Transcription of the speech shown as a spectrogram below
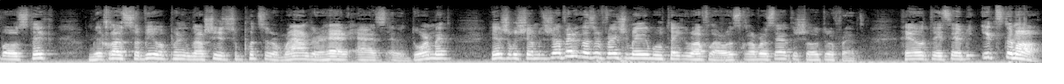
bows thick. Michal Sabiva putting she puts it around her head as an adornment. The Shafir because her friends she will take it off flowers. Chavar said to show it to her friends. Can't they say itztama?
